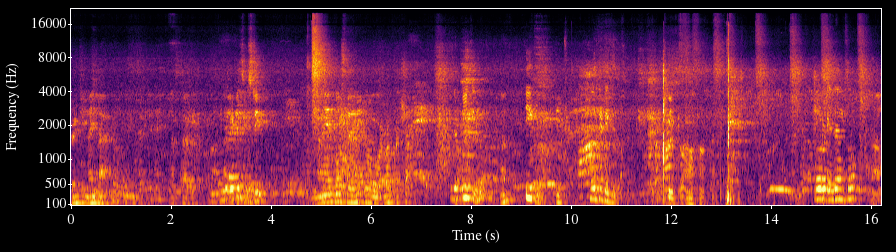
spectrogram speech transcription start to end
twenty nine plus thirty sixty ಮನೆ ಏನು ತೋರಿಸ್ತಾ ಇದ್ದೀನಿ ಇದು ಅರವತ್ತು ಲಕ್ಷ ಇದು ಟೀಕ್ ಇದು? ಟೀಕ್ ಟೀಕ್ ಪೂರ್ತಿ ಟೀಕ್ ಇದು ಹಾಂ ಹಾಂ ಫ್ಲೋರ್ ಡಿಸೈನ್ಸು ಹಾಂ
